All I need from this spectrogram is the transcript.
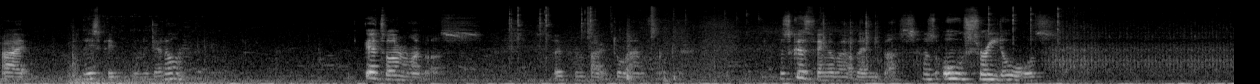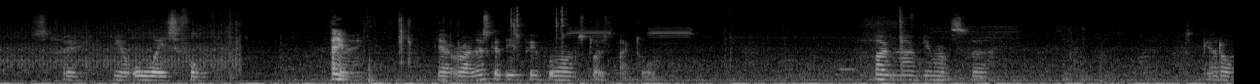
Right, these people want to get on. Get on my bus. Open back door and front door. That's a good thing about bendy bus. Has all three doors. So you're always full. Anyway. Yeah, right, let's get these people on. Let's close the back door. Hope nobody wants to, to get off.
